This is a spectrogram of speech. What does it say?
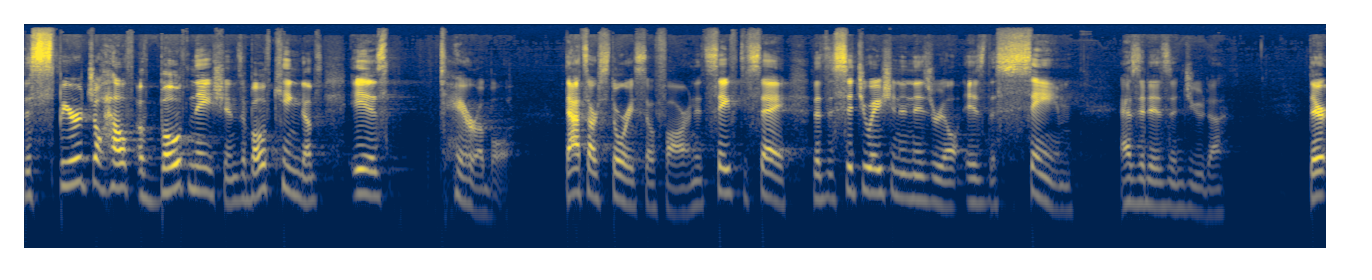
The spiritual health of both nations, of both kingdoms, is terrible. That's our story so far. And it's safe to say that the situation in Israel is the same as it is in Judah. There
